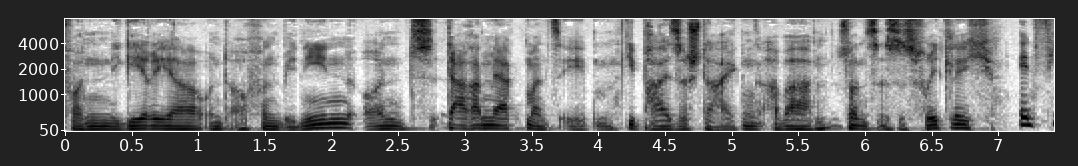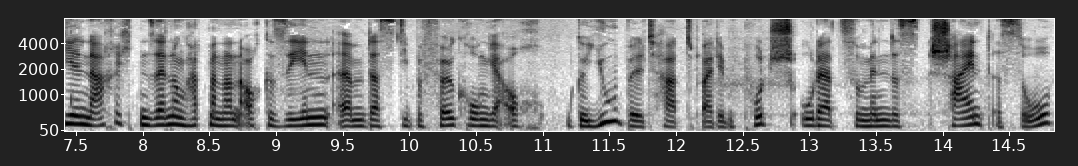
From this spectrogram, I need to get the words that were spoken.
von Nigeria und auch von Benin. Und daran merkt man es eben. Die Preise steigen, aber sonst ist es friedlich. In vielen Nachrichtensendungen hat man dann auch gesehen, ähm, dass die Bevölkerung ja auch gejubelt hat bei dem Putsch oder zumindest scheint es so.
